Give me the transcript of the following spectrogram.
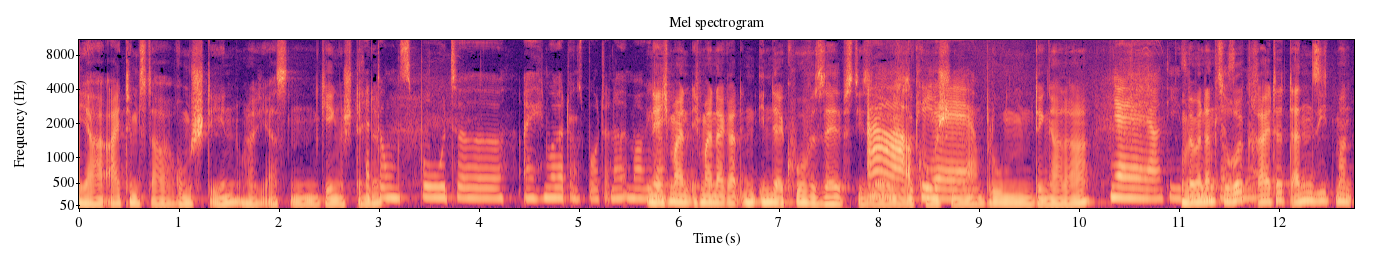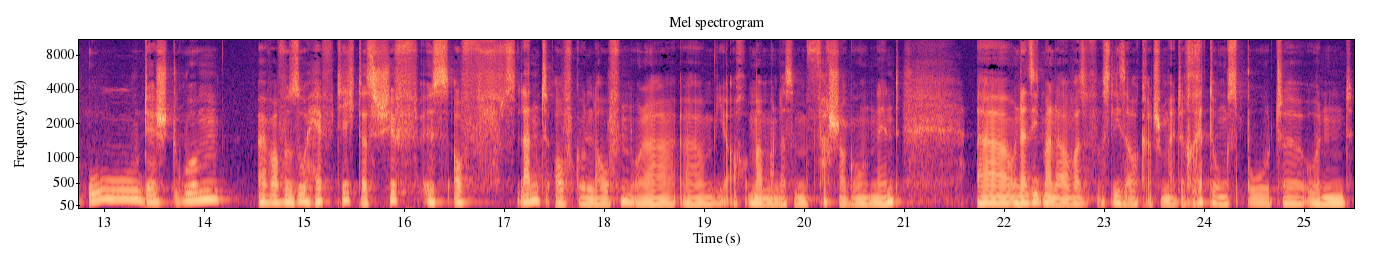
ja, Items da rumstehen oder die ersten Gegenstände. Rettungsboote, eigentlich nur Rettungsboote, ne? Immer wieder. Nee, ich meine ich mein da gerade in, in der Kurve selbst, diese, Ah, diese okay, komischen ja, ja. Blumendinger da. ja, ja, ja. Und wenn man dann zurückreitet, dann sieht man, oh, der Sturm äh, war wohl so heftig, das Schiff ist aufs Land aufgelaufen oder äh, wie auch immer man das im Fachjargon nennt. Äh, und dann sieht man da, was, was Lisa auch gerade schon meinte, Rettungsboote und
